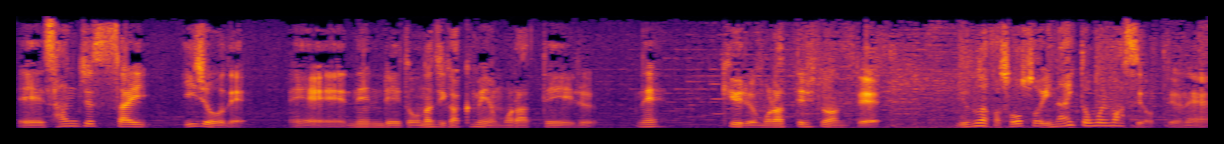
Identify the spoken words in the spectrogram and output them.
えー、30歳以上で、えー、年齢と同じ額面をもらっている、ね、給料もらってる人なんて、世の中そうそういないと思いますよっていうね、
